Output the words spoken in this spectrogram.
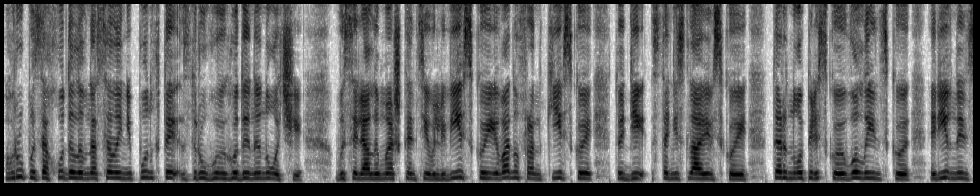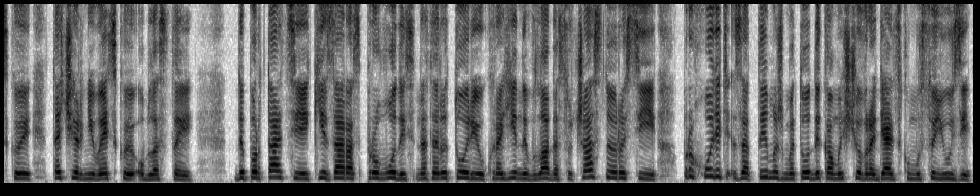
Групи заходили в населені пункти з другої години ночі, виселяли мешканців Львівської, Івано-Франківської, тоді Станіславівської, Тернопільської, Волинської, Рівненської та Чернівецької областей. Депортації, які зараз проводить на території України влада сучасної Росії, проходять за тими ж методиками, що в радянському Союзі,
